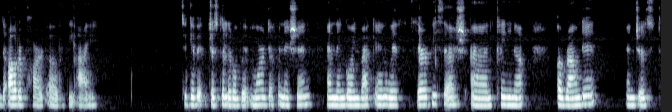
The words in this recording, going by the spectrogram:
the outer part of the eye to give it just a little bit more definition and then going back in with therapy sesh and cleaning up around it and just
